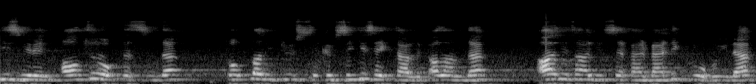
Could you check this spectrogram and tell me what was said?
İzmir'in 6 noktasında toplam 248 hektarlık alanda adeta bir seferberlik ruhuyla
